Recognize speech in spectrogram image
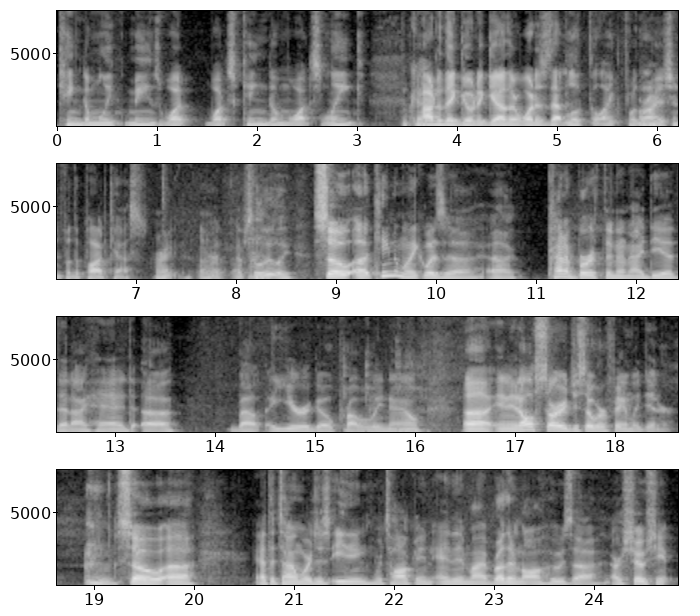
Kingdom Link means? What what's Kingdom? What's Link? Okay. How do they go together? What does that look like for the All right. vision for the podcast? All right. Uh, A- Absolutely. So, uh, Kingdom Link was a, a kind of birthed in an idea that I had uh, about a year ago, probably now, uh, and it all started just over a family dinner. so, uh, at the time, we're just eating, we're talking, and then my brother-in-law, who's uh, our associate,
